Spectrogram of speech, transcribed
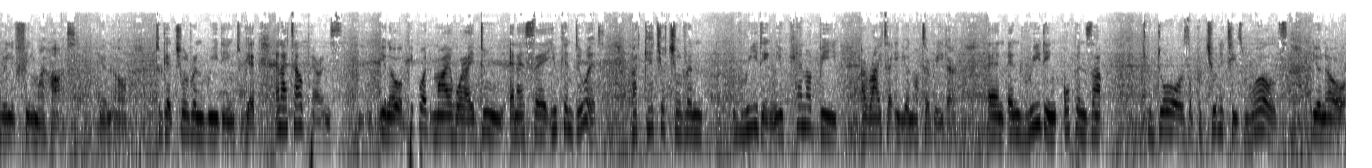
really feel my heart. You know, to get children reading, to get. And I tell parents, you know, people admire what I do, and I say, you can do it, but get your children reading. You cannot be a writer if you're not a reader. And, and reading opens up doors, opportunities, worlds, you know.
